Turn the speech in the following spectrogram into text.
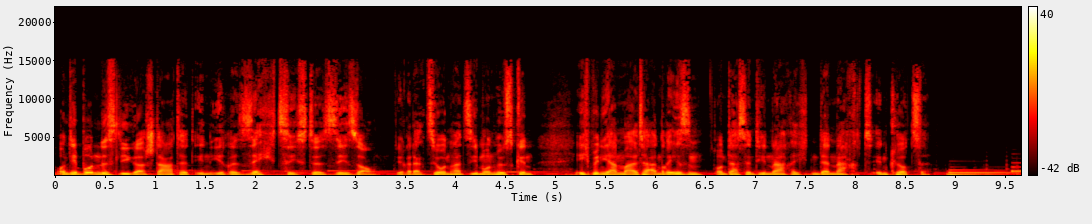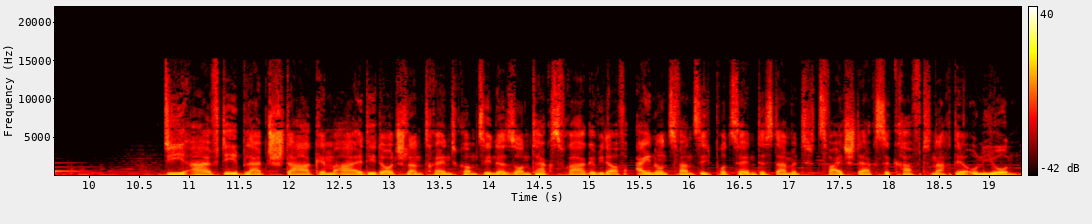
und die Bundesliga startet in ihre 60. Saison. Die Redaktion hat Simon Hüsken. Ich bin Jan Malte Andresen und das sind die Nachrichten der Nacht in Kürze. Die AfD bleibt stark. Im ARD Deutschland Trend kommt sie in der Sonntagsfrage wieder auf 21 Prozent, ist damit zweitstärkste Kraft nach der Union.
